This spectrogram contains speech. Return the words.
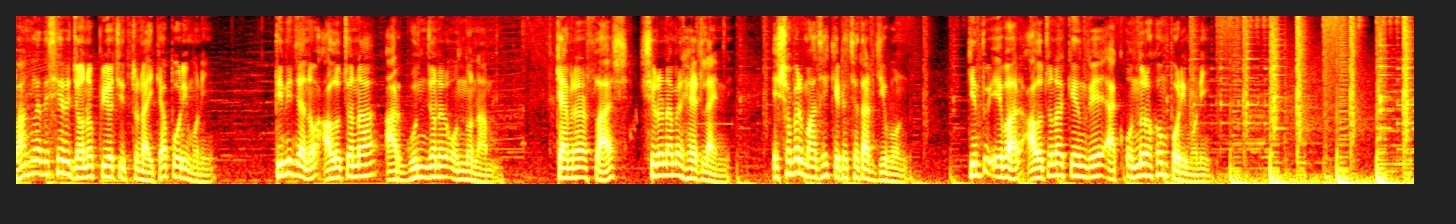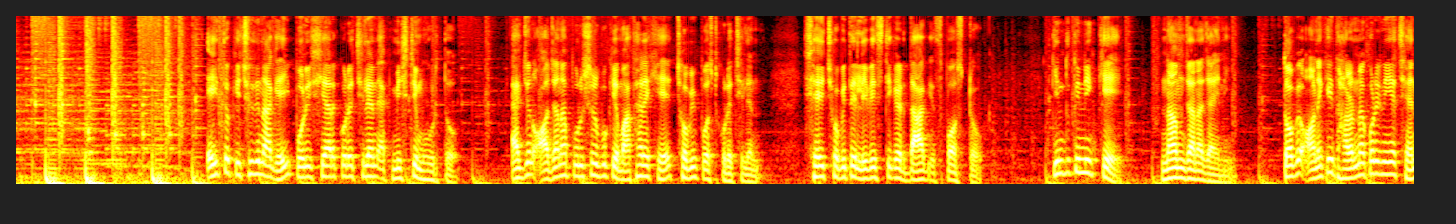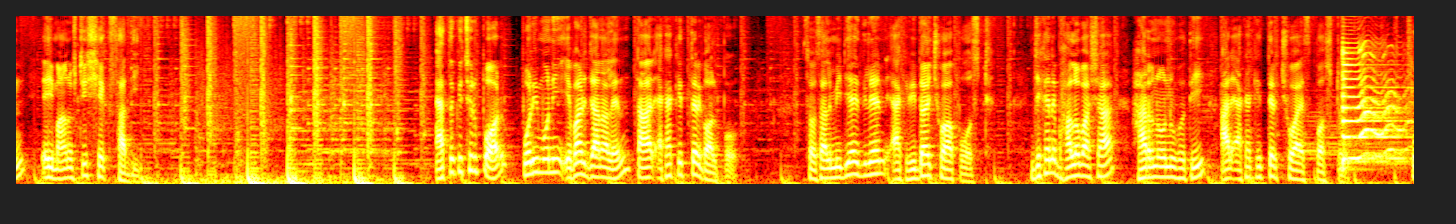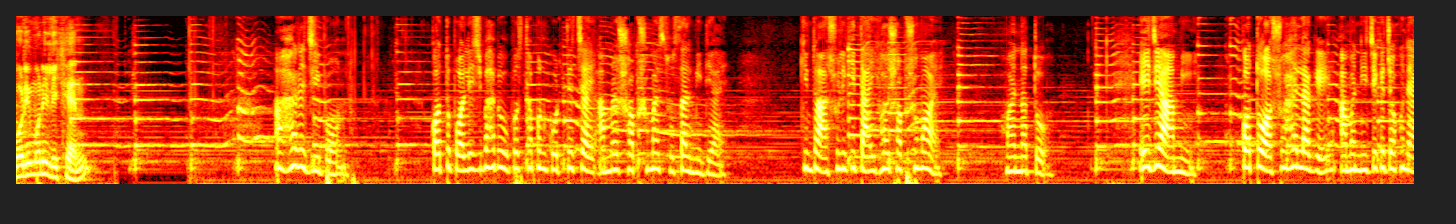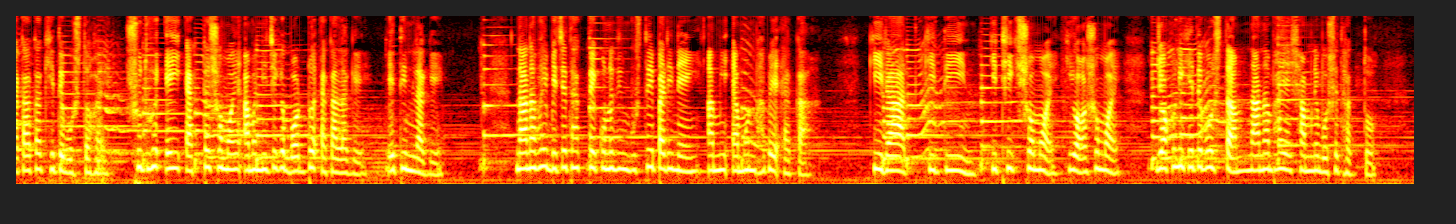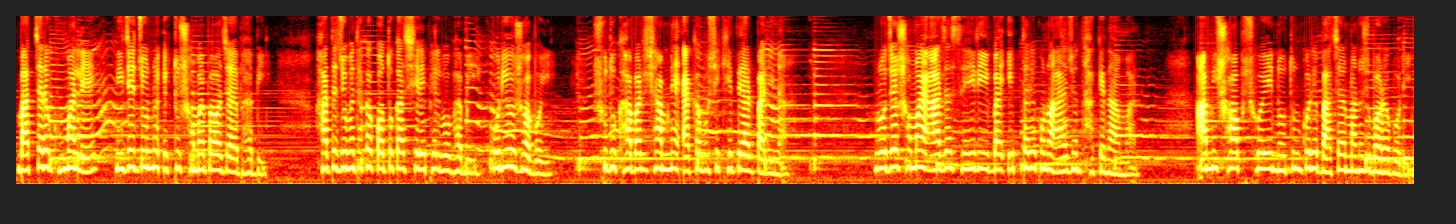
বাংলাদেশের জনপ্রিয় চিত্রনায়িকা পরিমণি। তিনি যেন আলোচনা আর গুঞ্জনের অন্য নাম। ক্যামেরার ফ্ল্যাশ, শিরোনামের হেডলাইন, এসবের মাঝে কেটেছে তার জীবন। কিন্তু এবার আলোচনার কেন্দ্রে এক অন্যরকম পরিমণি। এই তো কিছুদিন আগেই পরি শেয়ার করেছিলেন এক মিষ্টি মুহূর্ত। একজন অজানা পুরুষের বুকে মাথা রেখে ছবি পোস্ট করেছিলেন। সেই ছবিতে লিপস্টিকের দাগ স্পষ্ট। কিন্তু তিনি কে? নাম জানা যায়নি। তবে অনেকেই ধারণা করে নিয়েছেন এই মানুষটি শেখ সাদি এত কিছুর পর পরিমণি এবার জানালেন তার একাকিত্বের গল্প। সোশ্যাল মিডিয়ায় দিলেন এক হৃদয় ছোঁয়া পোস্ট, যেখানে ভালোবাসা, হারানো অনুভূতি আর একাকিত্বের ছোঁয়া স্পষ্ট। পরিমণি লিখেন, আহারে জীবন কত পলিশভাবে উপস্থাপন করতে চাই আমরা সব সময় সোশ্যাল মিডিয়ায়। কিন্তু আসলে কি তাই হয় সব সময় হয় না তো। এই যে আমি, কত অসহায় লাগে আমার নিজেকে যখন একা একা খেতে বসতে হয়। শুধু এই একটা সময় আমার নিজেকে বড্ড একা লাগে, এতিম লাগে। নানা ভাই বেঁচে থাকতে কোনোদিন বুঝতেই পারি নেই আমি এমনভাবে একা। কি রাত, কি দিন, কি ঠিক সময়, কি অসময়, যখনই খেতে বসতাম নানা ভাই সামনে বসে থাকতো। বাচ্চারা ঘুমালে নিজের জন্য একটু সময় পাওয়া যায় ভাবি। হাতে জমে থাকা কত কাজ সেরে ফেলব ভাবি। করিও সবই। শুধু খাবারের সামনে একা বসে খেতে আর পারি না। রোজার সময় আজ আর সেহরি বা ইফতারে কোনো আয়োজন থাকে না আমার। আমি সব সয়ে নতুন করে বাঁচার মানুষ বরাবরই।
